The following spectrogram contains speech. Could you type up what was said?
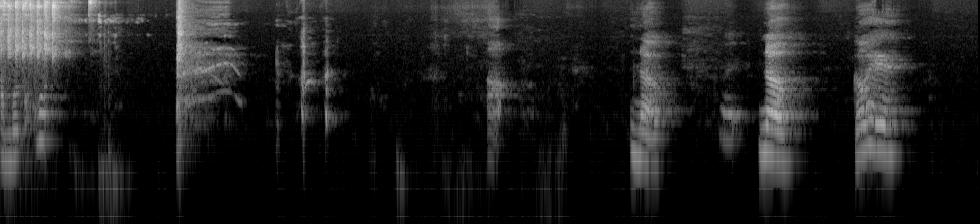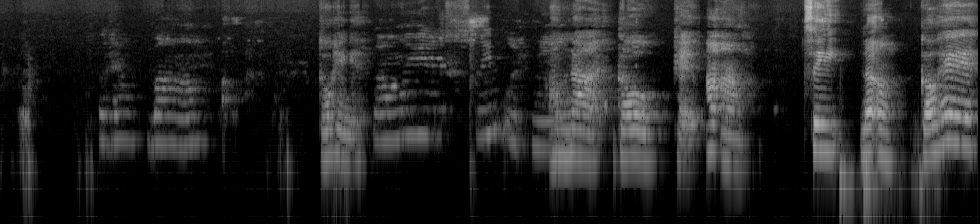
I'm recording. uh, no. No. Go ahead. Mom. Go ahead. I'm not. Go. Okay. Uh-uh. See? No. Uh, go ahead.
